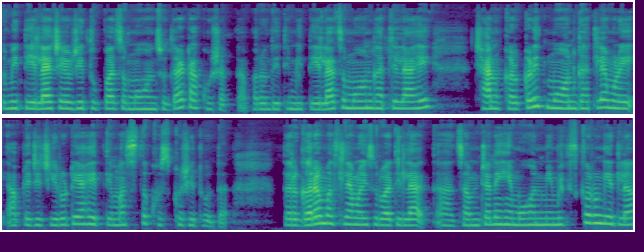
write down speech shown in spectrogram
तुम्ही तेलाच्याऐवजी तुपाचं मोहनसुद्धा टाकू शकता. परंतु इथे मी तेलाचं मोहन घातलेलं आहे. छान कडकडीत मोहन घातल्यामुळे आपले जे चिरोटे आहेत ते मस्त खुसखुशीत होतात. तर गरम असल्यामुळे सुरुवातीला चमच्याने हे मोहन मी मिक्स करून घेतलं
